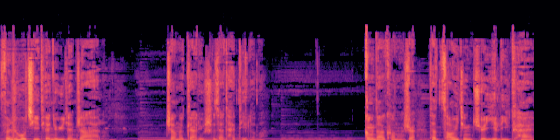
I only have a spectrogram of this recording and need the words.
分手后几天就遇见真爱了。”这样的概率实在太低了吧？更大可能是他早已经决意离开，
